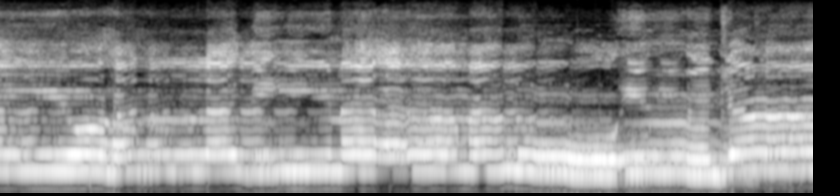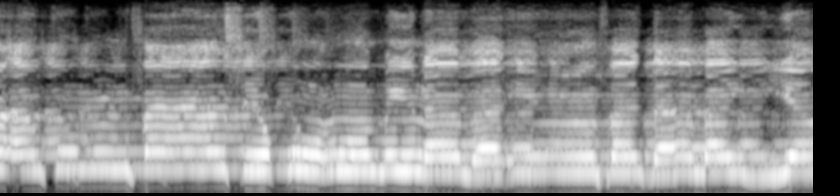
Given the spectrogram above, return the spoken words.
ایوہ الذین آمنوا ان جاءکم فاسقوا بنبأ فتبينوا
